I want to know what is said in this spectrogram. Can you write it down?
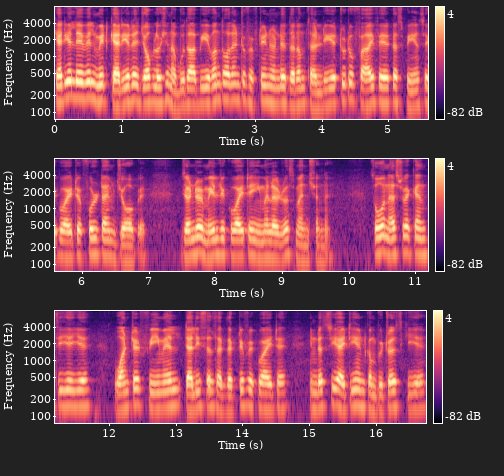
कैरियर लेवल मिड कैरियर है जॉब लोकेशन अबू धाबी है one thousand to fifteen hundred dirham salary है टू टू फाइव ईयर का एक्सपीरियंस रिक्वायर्ड है फुल टाइम जॉब है। जेंडर मेल रिक्वायर्ड है ईमेल एड्रेस मेंशन है। सो नेक्स्ट वैकेंसी है ये wanted female telesales executive required है इंडस्ट्री आईटी एंड कंप्यूटर्स की है।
